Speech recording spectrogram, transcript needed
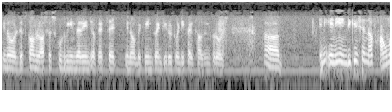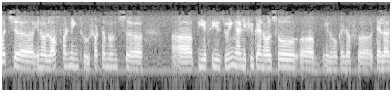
you know, discom losses could be in the range of, let's say, you know, between 20 to 25,000 crores. Uh, any, any indication of how much, uh, you know, loss funding through short-term loans uh, uh, PFC is doing? And if you can also, uh, you know, kind of uh, tell us,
